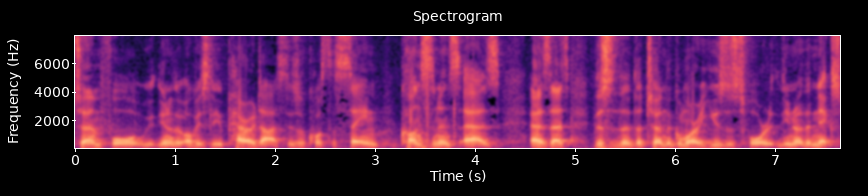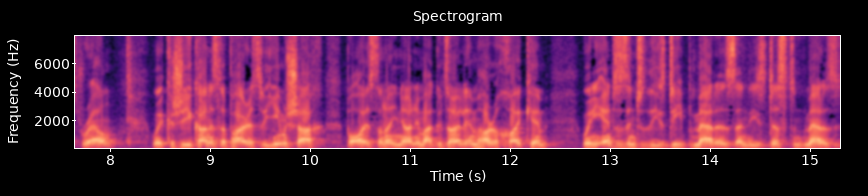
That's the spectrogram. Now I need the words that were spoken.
term for, you know, obviously paradise is of course the same consonants as, as that. This is the, the term the Gemara uses for, you know, the next realm. When kishiyachnis leparis v'yimshach ba'oisan ha'inyanim ha'gedolim ha'rechoikim, when he enters into these deep matters and these distant matters,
